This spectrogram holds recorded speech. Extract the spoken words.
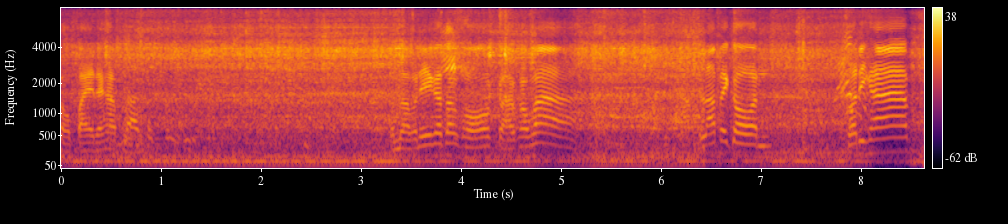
ต่อไปนะครับสำหรับวันนี้ก็ต้องขอกล่าวคำว่าลาไปก่อน สวัสดีครับ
